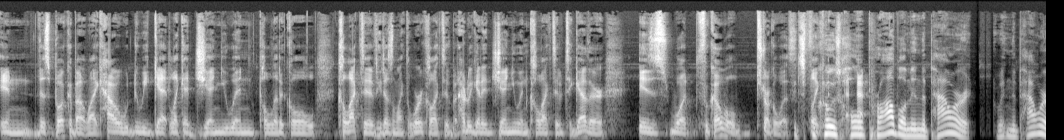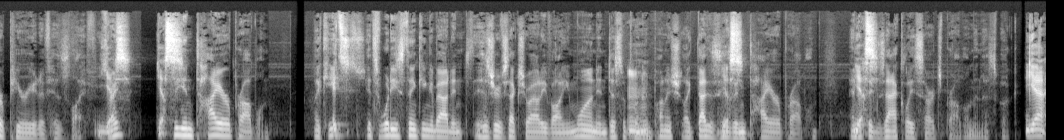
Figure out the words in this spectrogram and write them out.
in this book about like how do we get like a genuine political collective? He doesn't like the word collective, but how do we get a genuine collective together? Is what Foucault will struggle with. It's Like, Foucault's whole problem in the power in the power period of his life. yes, right? yes, the entire problem. Like he, It's- it's, what he's thinking about in History of Sexuality, Volume One, and Discipline and Punish. Like that is his Mm-hmm. Yes. entire problem, and Yes. it's exactly Sartre's problem in this book. Yeah,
